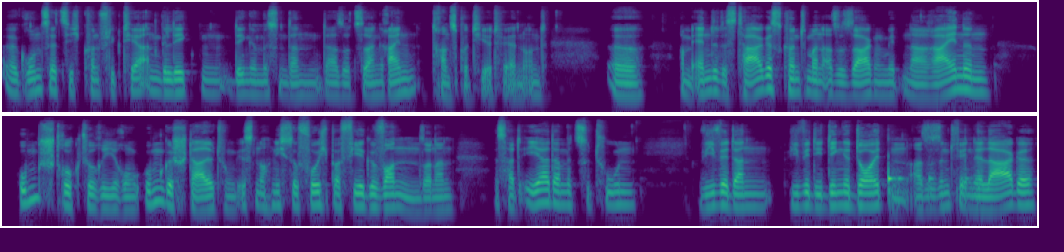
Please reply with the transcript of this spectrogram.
äh, grundsätzlich konfliktär angelegten Dinge müssen dann da sozusagen rein transportiert werden. Und äh, am Ende des Tages könnte man also sagen, mit einer reinen Umstrukturierung, Umgestaltung ist noch nicht so furchtbar viel gewonnen, sondern es hat eher damit zu tun, wie wir dann, wie wir die Dinge deuten. Also sind wir in der Lage,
